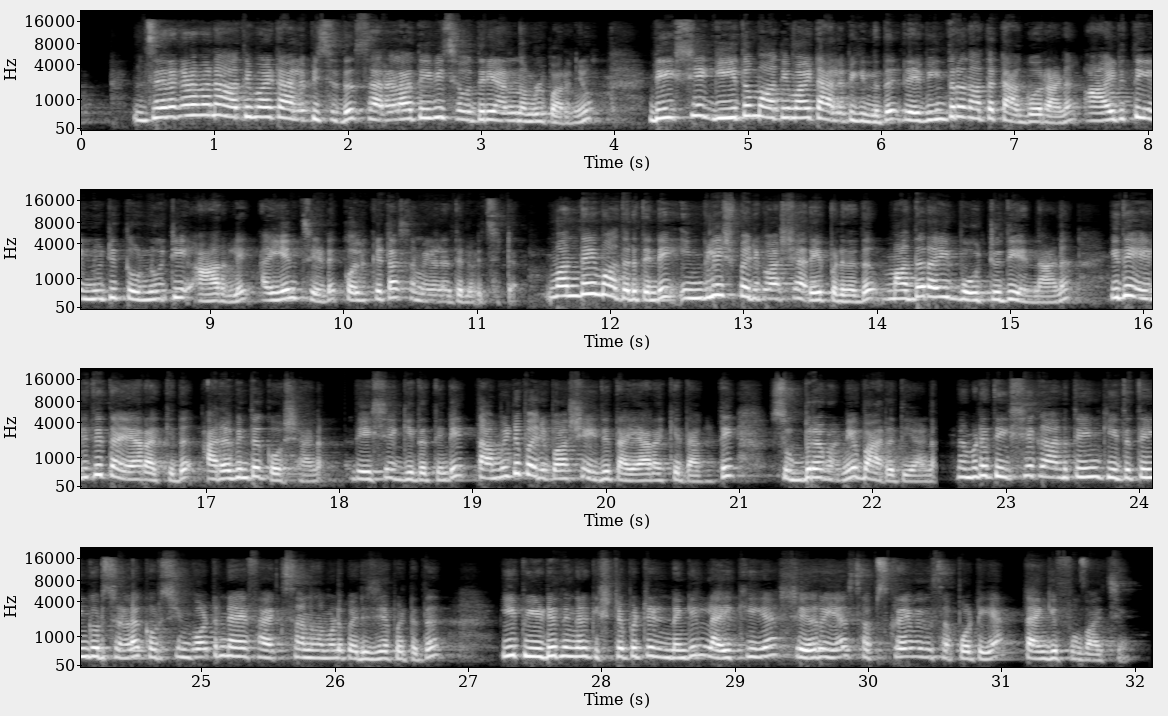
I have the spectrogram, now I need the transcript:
ജനഗണമന ആദ്യമായിട്ട് ആലപിച്ചത് സരളാദേവി ചൗധരിയാണ് നമ്മൾ പറഞ്ഞു. ദേശീയ ഗീതം ആദ്യമായിട്ട് ആലപിക്കുന്നത് രവീന്ദ്രനാഥ ടാഗോറാണ്. ആയിരത്തി എണ്ണൂറ്റി തൊണ്ണൂറ്റി ആറിലെ ഐ എൻ സിയുടെ കൊൽക്കത്ത സമ്മേളനത്തിൽ വെച്ചിട്ട്. വന്ദേ മാതരത്തിന്റെ ഇംഗ്ലീഷ് പരിഭാഷ അറിയപ്പെടുന്നത് മദർ ഐ ബോറ്റുതി എന്നാണ്. ഇത് എഴുതി തയ്യാറാക്കിയത് അരവിന്ദ് ഘോഷാണ്. ദേശീയ ഗീതത്തിന്റെ തമിഴ് പരിഭാഷ എഴുതി തയ്യാറാക്കിയതാകട്ടെ സുബ്രഹ്മണ്യ ഭാരതിയാണ്. നമ്മുടെ ദേശീയ ഗാനത്തെയും ഗീതത്തെയും കുറിച്ചുള്ള കുറച്ച് ഇമ്പോർട്ടന്റ് ആയ ഫാക്ട്സ് ആണ് നമ്മൾ പരിചയപ്പെട്ടത്. ഈ വീഡിയോ നിങ്ങൾക്ക് ഇഷ്ടപ്പെട്ടിട്ടുണ്ടെങ്കിൽ ലൈക്ക് ചെയ്യുക ഷെയർ ചെയ്യുക സബ്സ്ക്രൈബ് ചെയ്ത് സപ്പോർട്ട് ചെയ്യുക. Thank for watching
